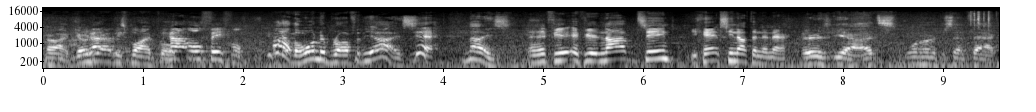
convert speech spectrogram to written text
All right, go grab this blindfold. got Old Faithful. Oh, the Wonder Bra for the eyes. Yeah. Nice. And if you if you're not seeing, you can't see nothing in there. There's yeah, that's 100% fact.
